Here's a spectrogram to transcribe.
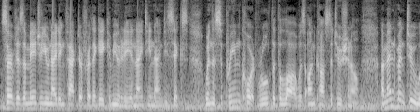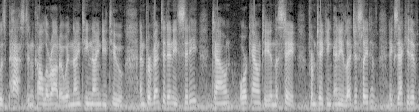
served as a major uniting factor for the gay community in 1996 when the Supreme Court ruled that the law was unconstitutional. Amendment 2 was passed in Colorado in 1992 and prevented any city, town, or county in the state from taking any legislative, executive,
